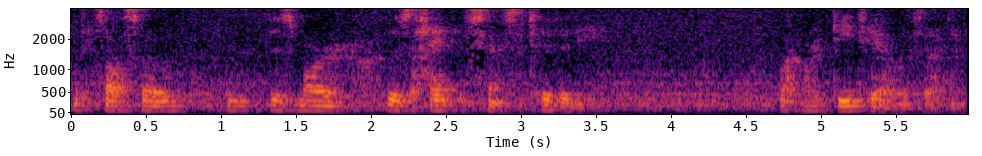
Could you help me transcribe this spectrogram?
But it's also, there's more, there's a heightened sensitivity. A lot more detail is evident.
